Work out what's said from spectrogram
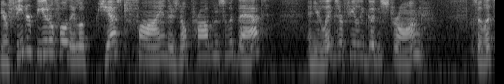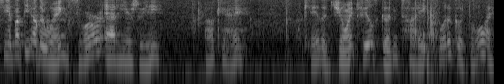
Your feet are beautiful. They look just fine. There's no problems with that. And your legs are feeling good and strong. So let's see about the other wing. See where we're at here, sweetie. Okay. Okay, the joint feels good and tight. What a good boy.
